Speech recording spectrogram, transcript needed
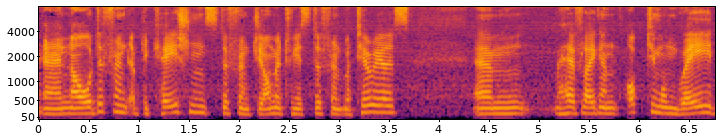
And now different applications, different geometries, different materials um, have like an optimum way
